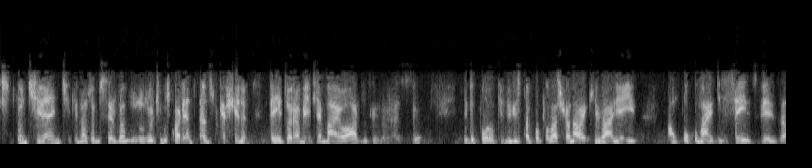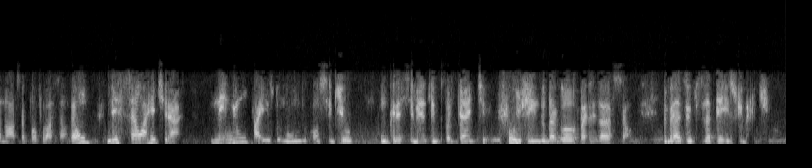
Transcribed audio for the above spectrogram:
estonteante que nós observamos nos últimos 40 anos, porque a China territorialmente é maior do que o Brasil e do ponto de vista populacional equivale aí a um pouco mais de seis vezes a nossa população. Então, lição a retirar. Nenhum país do mundo conseguiu um crescimento importante fugindo da globalização. O Brasil precisa ter isso em mente.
